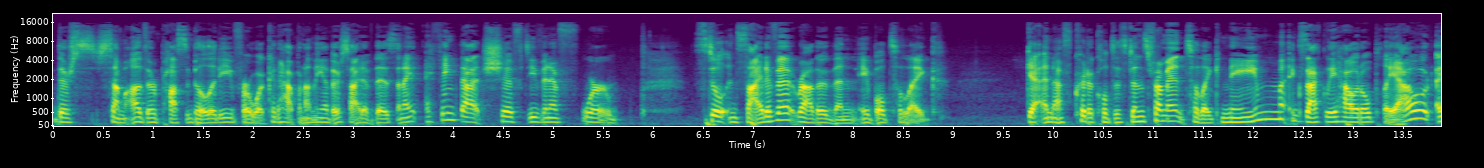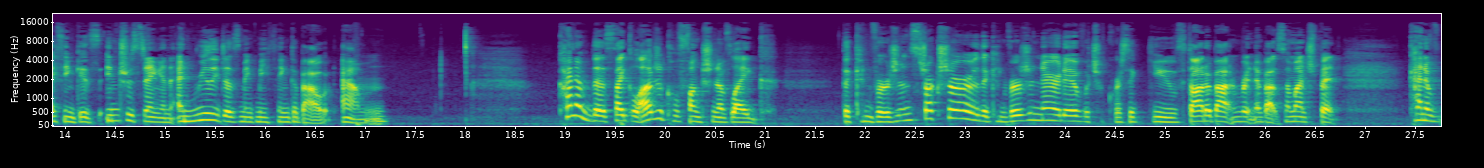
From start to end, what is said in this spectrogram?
there's some other possibility for what could happen on the other side of this. And I, I think that shift, even if we're still inside of it rather than able to like get enough critical distance from it to like name exactly how it'll play out, I think is interesting and, and really does make me think about um, kind of the psychological function of like the conversion structure or the conversion narrative, which of course like you've thought about and written about so much, but kind of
